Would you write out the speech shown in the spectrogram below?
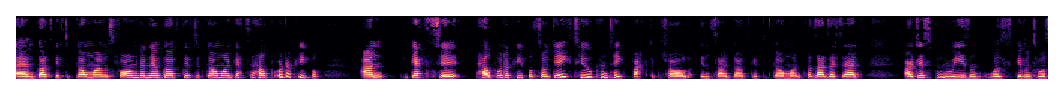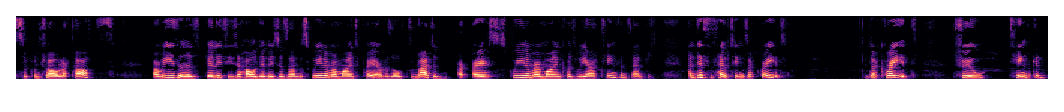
um, God's gifted Go Mind was formed and now God's gifted Go Mind gets to help other people and gets to help other people so they too can take back the control inside God's gifted Go Mind. Because as I said, our discipline reason was given to us to control our thoughts our reason is ability to hold images on the screen of our mind to create our results. Imagine our, our screen of our mind because we are thinking centers, and this is how things are created. They're created through thinking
